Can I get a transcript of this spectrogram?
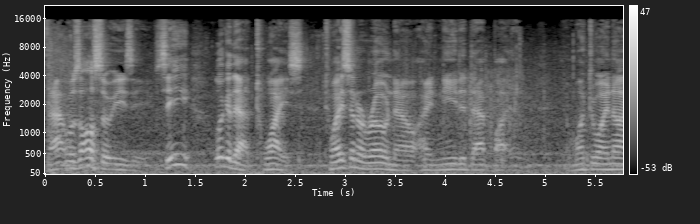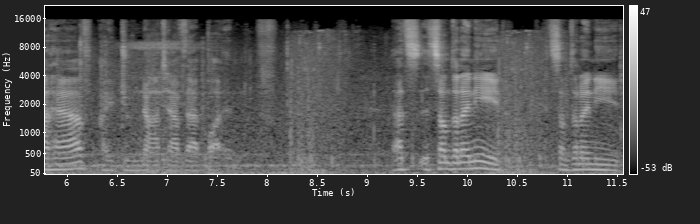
That was also easy. See? Look at that, twice. Twice in a row now, I needed that button. And what do I not have? I do not have that button. That's, it's something I need. It's something I need.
